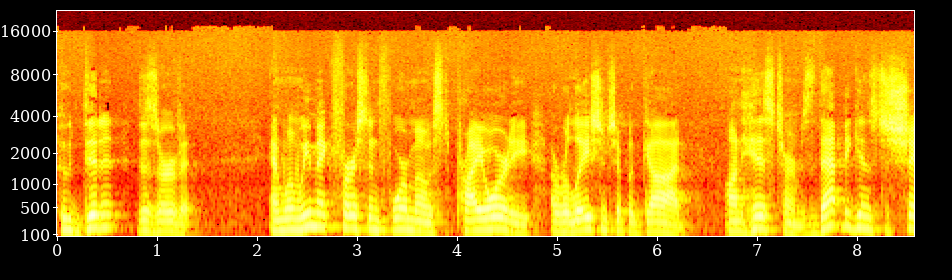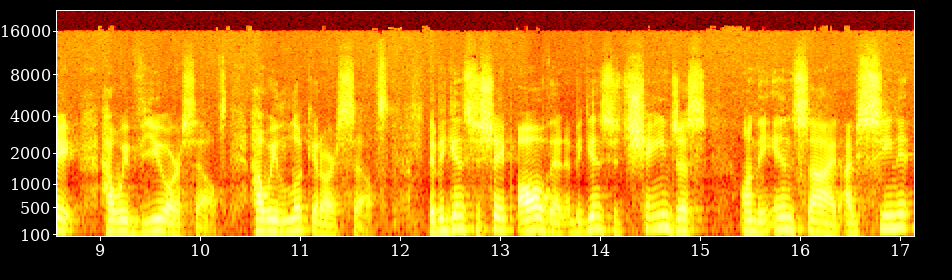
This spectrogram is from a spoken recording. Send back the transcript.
who didn't deserve it. And when we make first and foremost priority a relationship with God on His terms, that begins to shape how we view ourselves, how we look at ourselves. It begins to shape all that. It begins to change us on the inside. I've seen it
